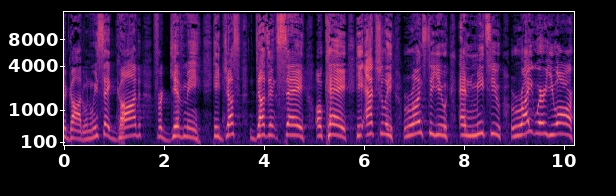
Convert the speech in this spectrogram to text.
to God, when we say, God, forgive me, He just doesn't say, okay. He actually runs to you and meets you right where you are.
